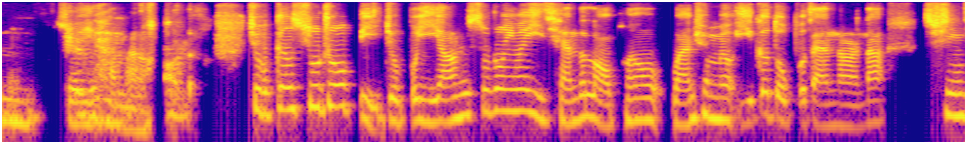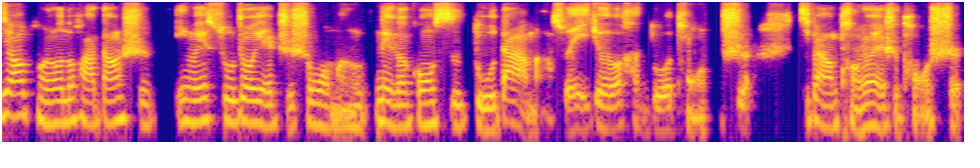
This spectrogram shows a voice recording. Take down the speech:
嗯，所以还蛮好的，就跟苏州比就不一样。是苏州，因为以前的老朋友完全没有一个都不在那儿。那新交朋友的话，当时因为苏州也只是我们那个公司独大嘛，所以就有很多同事，基本上朋友也是同事。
